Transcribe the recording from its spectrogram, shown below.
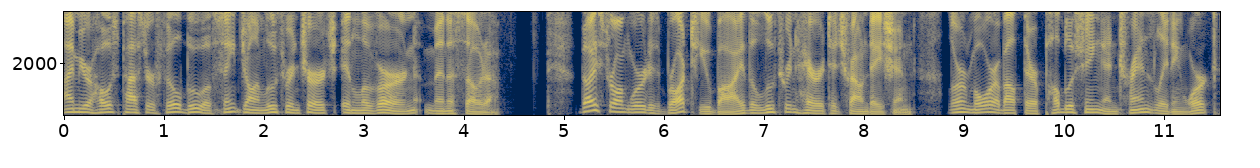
I'm your host, Pastor Phil Boo of St. John Lutheran Church in Luverne, Minnesota. Thy Strong Word is brought to you by the Lutheran Heritage Foundation. Learn more about their publishing and translating work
